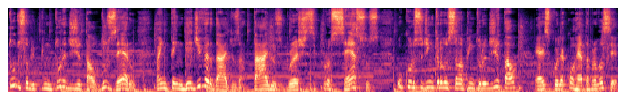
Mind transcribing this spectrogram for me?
tudo sobre pintura digital do zero, para entender de verdade os atalhos, brushes e processos, o curso de Introdução à Pintura Digital é a escolha correta para você.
